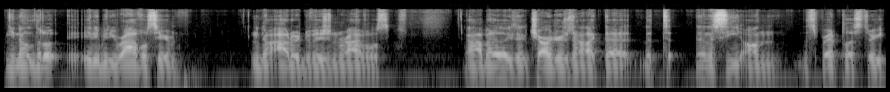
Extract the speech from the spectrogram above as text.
you know, little itty bitty rivals here, you know, outer division rivals. Uh, but I like the Chargers and I like the the t- Tennessee on the spread plus three.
